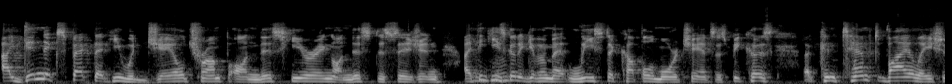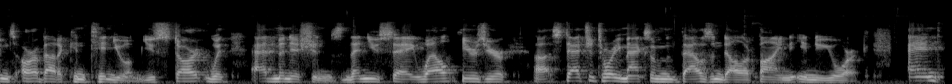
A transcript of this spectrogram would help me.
I didn't expect that he would jail Trump on this hearing, on this decision. I think he's going to give him at least a couple more chances because uh, contempt violations are about a continuum. You start with admonitions, then you say, well, here's your uh, statutory maximum $1,000 fine in New York. And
